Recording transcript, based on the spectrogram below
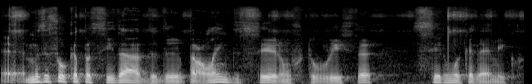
Eh, mas a sua capacidade de, para além de ser um futebolista, ser um académico.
